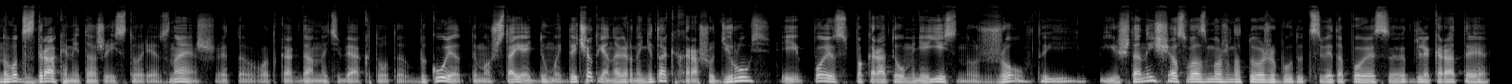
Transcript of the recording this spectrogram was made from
Ну вот с драками та же история, знаешь. Это вот когда на тебя кто-то быкует, ты можешь стоять, думать, да что-то я, наверное, не так хорошо дерусь. И пояс по карате у меня есть, но желтый. И штаны сейчас, возможно, тоже будут цвета пояса для карате.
